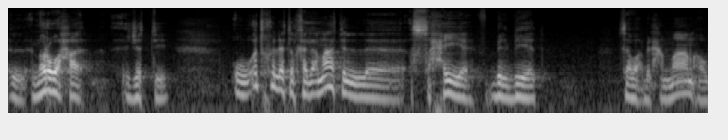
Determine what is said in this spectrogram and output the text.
المروحة جتي وأدخلت الخدمات الصحية بالبيت سواء بالحمام أو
